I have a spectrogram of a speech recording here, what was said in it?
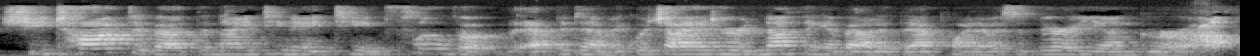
she talked about the 1918 flu epidemic, which I had heard nothing about at that point. I was a very young girl.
